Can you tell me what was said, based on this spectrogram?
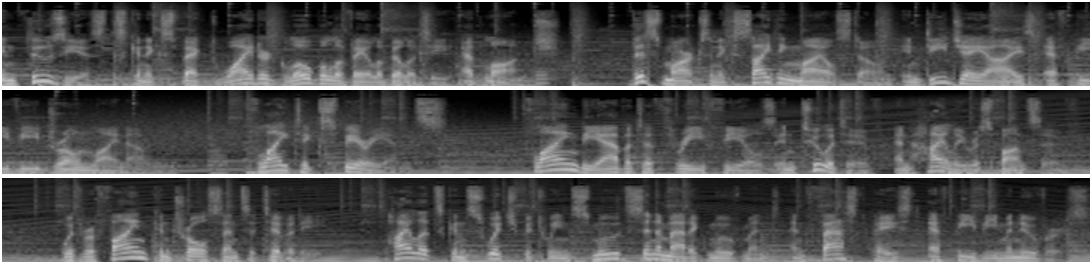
Enthusiasts can expect wider global availability at launch. This marks an exciting milestone in DJI's FPV drone lineup. Flight Experience Flying the Avata 3 feels intuitive and highly responsive. With refined control sensitivity, pilots can switch between smooth cinematic movement and fast-paced FPV maneuvers.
